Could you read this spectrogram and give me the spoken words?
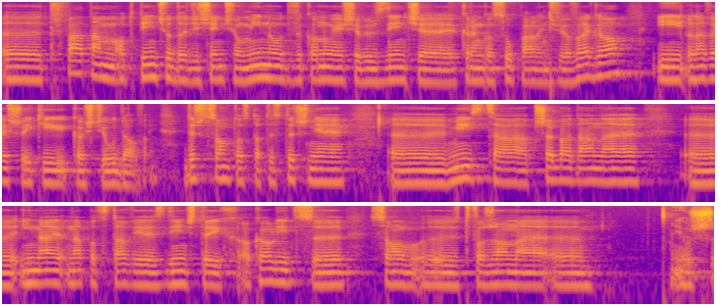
E, Trwa tam od 5 do 10 minut, wykonuje się zdjęcie kręgosłupa lędźwiowego i lewej szyjki kości udowej, gdyż są to statystycznie e, miejsca przebadane e, i na, na podstawie zdjęć tych okolic e, są e, tworzone e, już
